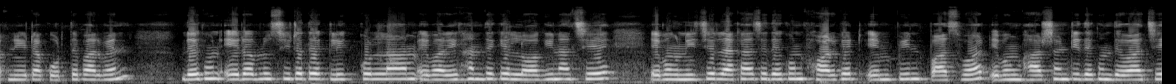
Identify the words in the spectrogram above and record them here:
আপনি এটা করতে পারবেন। দেখুন এডাব্লিউসিটাতে ক্লিক করলাম। এবার এখান থেকে লগ আছে এবং নিচে লেখা আছে, দেখুন ফরগেট এমপিন পাসওয়ার্ড এবং ভার্সানটি দেখুন দেওয়া আছে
